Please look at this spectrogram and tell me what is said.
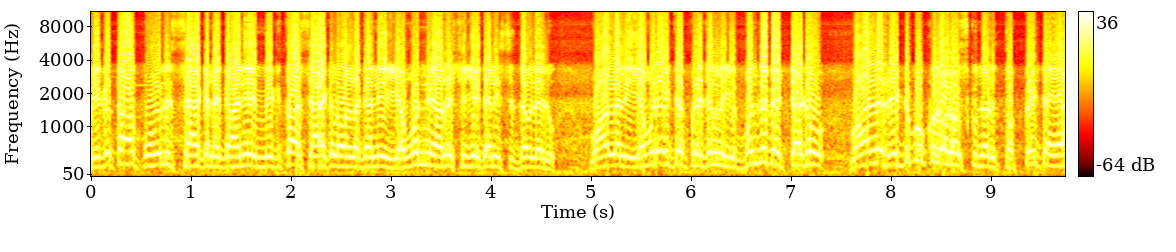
మిగతా పోలీస్ శాఖను కానీ మిగతా శాఖల వల్ల కానీ ఎవరిని అరెస్ట్ చేయడానికి సిద్ధం లేరు వాళ్ళని ఎవరైతే ప్రజలను ఇబ్బంది పెట్టాడో వాళ్ళని రెడ్ బుక్లో రాసుకున్నాడు. తప్పేంటయ్యా?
